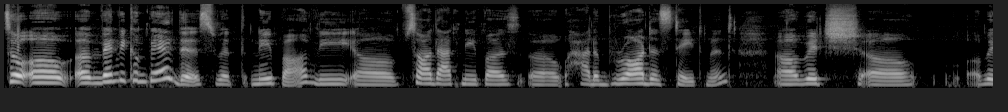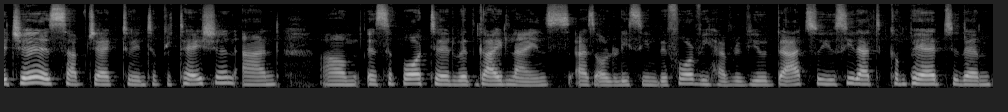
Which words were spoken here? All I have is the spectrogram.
So, uh, uh, when we compare this with NEPA, we uh, saw that NEPA uh, had a broader statement uh, which, uh, which is subject to interpretation and um, is supported with guidelines as already seen before. We have reviewed that. So, you see that compared to them,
